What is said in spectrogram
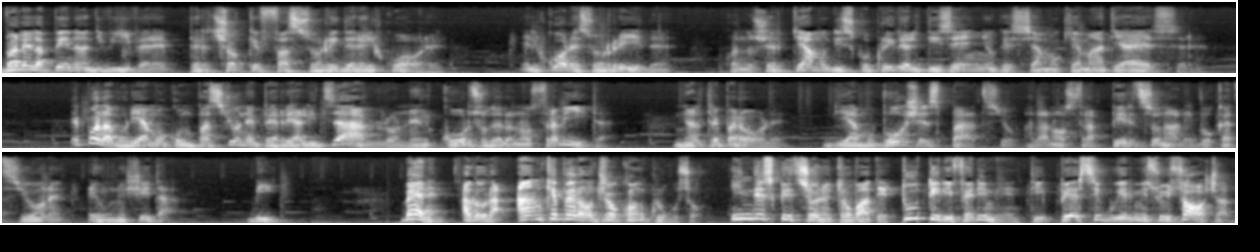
Vale la pena di vivere per ciò che fa sorridere il cuore. E il cuore sorride quando cerchiamo di scoprire il disegno che siamo chiamati a essere. E poi lavoriamo con passione per realizzarlo nel corso della nostra vita. In altre parole, diamo voce e spazio alla nostra personale vocazione e unicità. B. Bene, allora anche per oggi ho concluso. In descrizione trovate tutti i riferimenti per seguirmi sui social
